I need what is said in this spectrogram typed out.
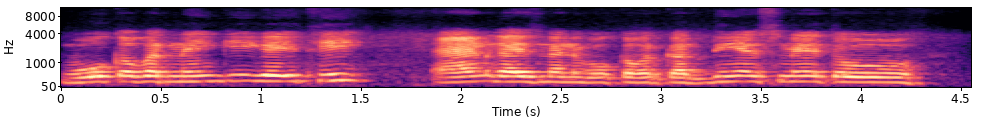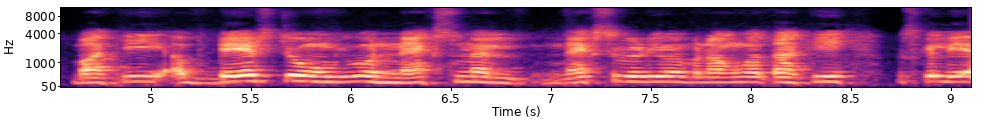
वो कवर नहीं की गई थी एंड गाइज़ मैंने वो कवर कर दी है इसमें तो बाकी अपडेट्स जो होंगी वो नेक्स्ट में नेक्स्ट वीडियो में बनाऊँगा ताकि उसके लिए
